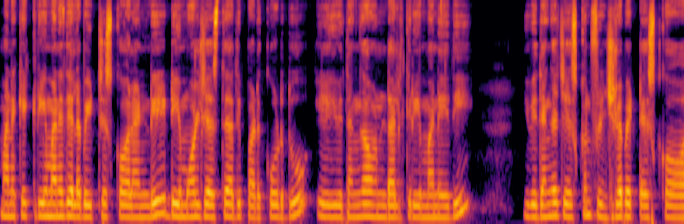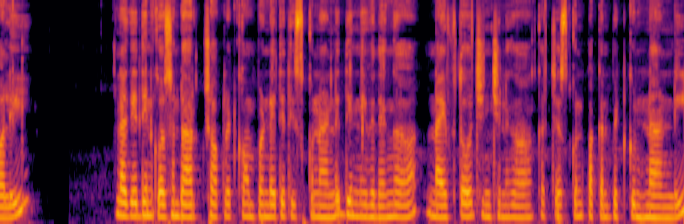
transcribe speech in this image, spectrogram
మనకి క్రీమ్ అనేది ఇలా బీట్ చేసుకోవాలండి? డిమోల్డ్ చేస్తే అది పడకూడదు. ఈ విధంగా ఉండాలి క్రీమ్ అనేది. ఈ విధంగా చేసుకుని ఫ్రిడ్జ్లో పెట్టేసుకోవాలి. అలాగే దీనికోసం డార్క్ చాక్లెట్ కాంపౌండ్ అయితే తీసుకున్నాను అండి. దీన్ని ఈ విధంగా నైఫ్తో చిన్న చిన్నగా కట్ చేసుకొని పక్కన పెట్టుకుంటున్నాను అండి.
